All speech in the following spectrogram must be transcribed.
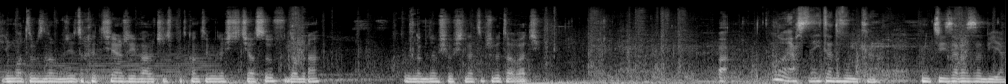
Czyli motem znowu będzie trochę ciężej walczyć pod kątem ilości ciosów. Dobra. Trudno będę musiał się na to przygotować. A, no jasne, i ta dwójka. Mi coś zaraz zabija.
